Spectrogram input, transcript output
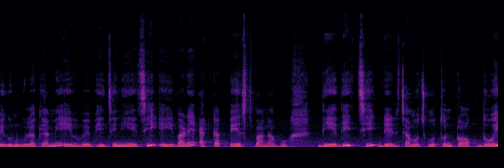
বেগুনগুলোকে আমি এইভাবে ভেজে নিয়েছি, এইবারে একটা পেস্ট বানাবো। দিয়ে দিচ্ছি দেড় চামচ মতন টক দই,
